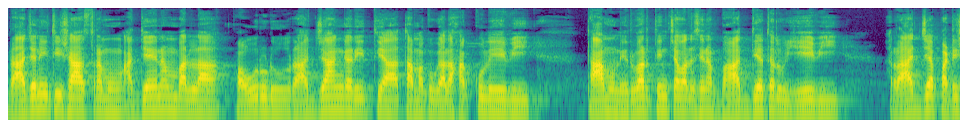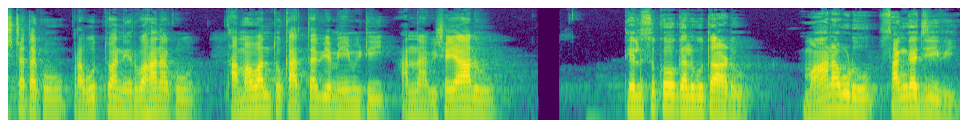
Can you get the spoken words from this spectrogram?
రాజనీతి శాస్త్రము అధ్యయనం వల్ల పౌరుడు రాజ్యాంగరీత్యా తమకు గల హక్కులేవి తాము నిర్వర్తించవలసిన బాధ్యతలు ఏవి రాజ్య పటిష్టతకు ప్రభుత్వ నిర్వహణకు తమ వంతు కర్తవ్యమేమిటి అన్న విషయాలు తెలుసుకోగలుగుతాడు. మానవుడు సంఘజీవి.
